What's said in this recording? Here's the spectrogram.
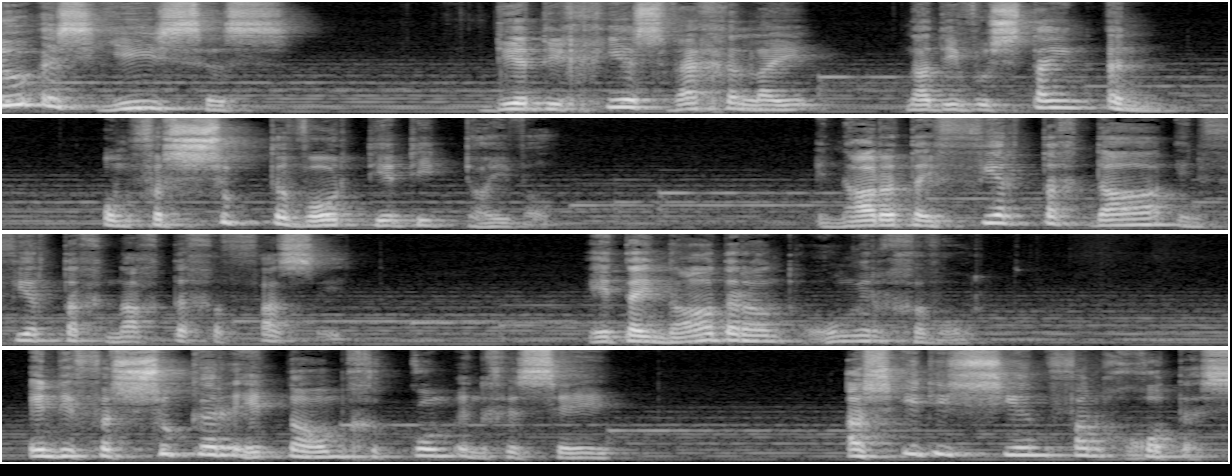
Toe is Jesus deur die Gees weggelei na die woestyn in om versoek te word deur die duiwel. En nadat hy 40 dae en 40 nagte gevas het, het hy naderhand honger geword. En die versoeker het na hom gekom en gesê: As u die seun van God is,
